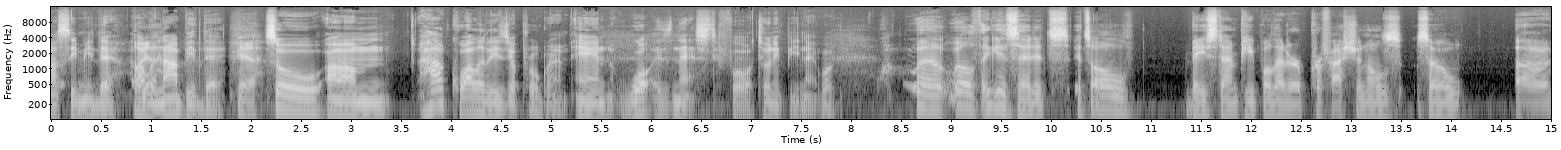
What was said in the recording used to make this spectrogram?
not see me there. I will Oh, not be there. Yeah. So, um, how quality is your program, and what is next for Tony P Network? Well, well, the thing is that it's it's all based on people that are professionals. So uh,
